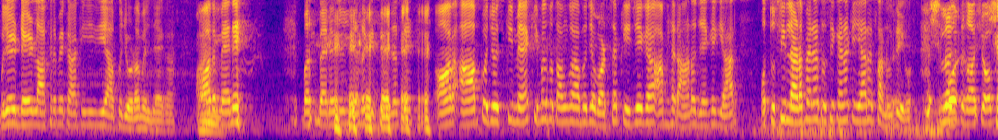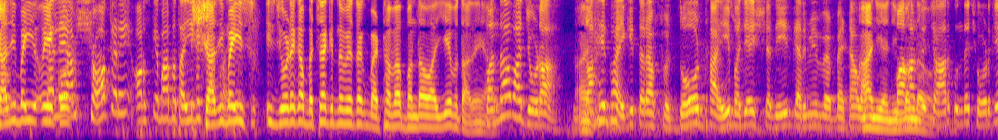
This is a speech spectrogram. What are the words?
मुझे डेढ़ लाख रुपए कहा कि जी आपको जोड़ा मिल जाएगा। हाँ और मैंने बस मैंने लिया था किसी वजह से। और आपको जो इसकी मैं कीमत बताऊँगा, आप मुझे व्हाट्सएप कीजिएगा, आप हैरान हो जाएँगे यार और तुसी लड़ पैना तुसी कहना कि यार सानू और शाजी भाई, एक पहले और- आप शौक करें और उसके बाद बताइए कि शाजी भाई इस इस जोड़े का बच्चा कितने बजे तक बैठा हुआ बंदा हुआ ये बता दें बंदा हुआ जोड़ा ज़ाहिर भाई की तरफ़ दो ढाई बजे शदीद गर्मी में बैठा हुआ। हाँ जी, हाँ जी, बाहर से चार कुंदे छोड़ के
